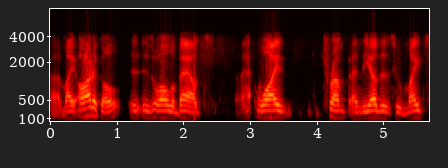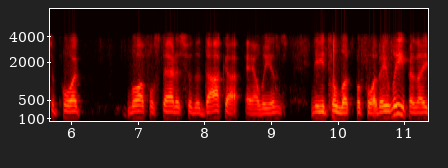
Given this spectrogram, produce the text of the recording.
uh, my article is, is all about why Trump and the others who might support lawful status for the DACA aliens need to look before they leap. And I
